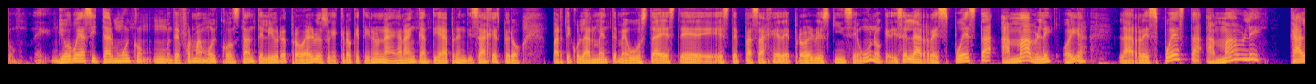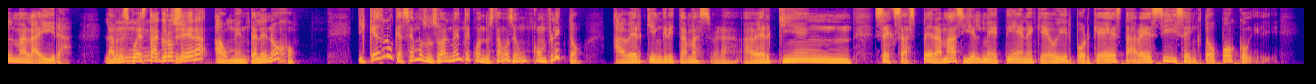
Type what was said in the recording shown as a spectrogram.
yo voy a citar muy, de forma muy constante el libro de Proverbios, porque creo que tiene una gran cantidad de aprendizajes, pero particularmente me gusta este, este pasaje de Proverbios 15.1 que dice, la respuesta amable, oiga, la respuesta amable calma la ira. La mm, respuesta grosera aumenta el enojo. ¿Y qué es lo que hacemos usualmente cuando estamos en un conflicto? A ver quién grita más, ¿verdad? A ver quién se exaspera más y él me tiene que oír porque esta vez sí se entopó con...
